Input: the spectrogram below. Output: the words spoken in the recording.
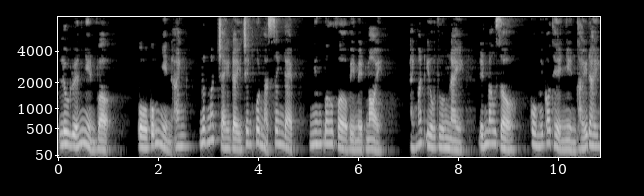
lưu luyến nhìn vợ. Cô cũng nhìn anh, nước mắt chảy đầy trên khuôn mặt xinh đẹp nhưng bơ vờ vì mệt mỏi. Ánh mắt yêu thương này đến bao giờ cô mới có thể nhìn thấy đây?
